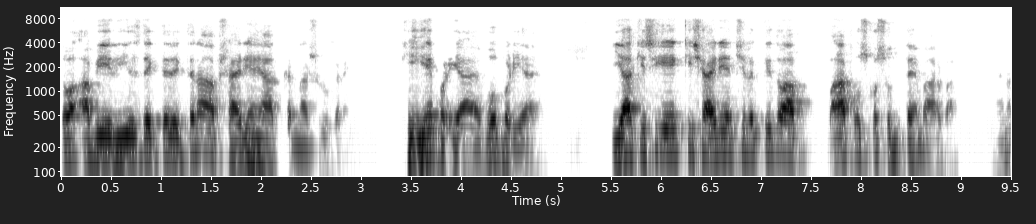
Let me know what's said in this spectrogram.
तो अभी रील्स देखते देखते ना आप शायरियाँ हम्म। याद करना शुरू करेंगे। कि ये हम्म। बढ़िया है वो बढ़िया है। या किसी एक की शायरी अच्छी लगती है तो आप आप उसको सुनते हैं बार बार है ना?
